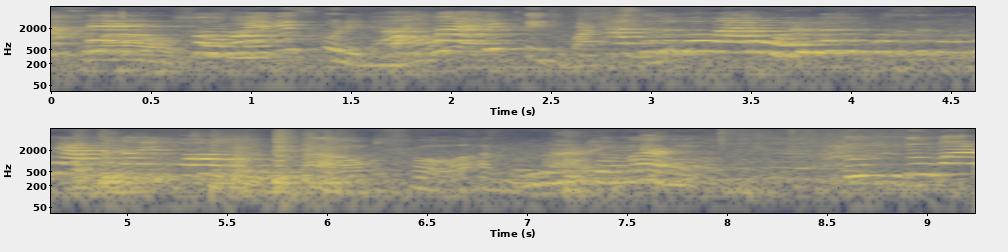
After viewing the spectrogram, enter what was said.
আছে। সব ম্যানেজ করি না। দেখতেই তো পাচ্ছি। না অবশ্য আমি না। না এখন তুমতুমার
